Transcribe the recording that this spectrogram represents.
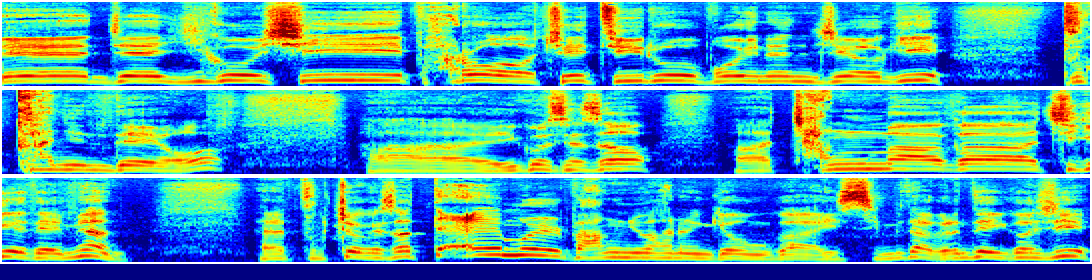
네, 이제 이곳이 바로 제 뒤로 보이는 지역이 북한인데요. 아, 이곳에서 아, 장마가 지게 되면 에, 북쪽에서 댐을 방류하는 경우가 있습니다. 그런데 이것이 에,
